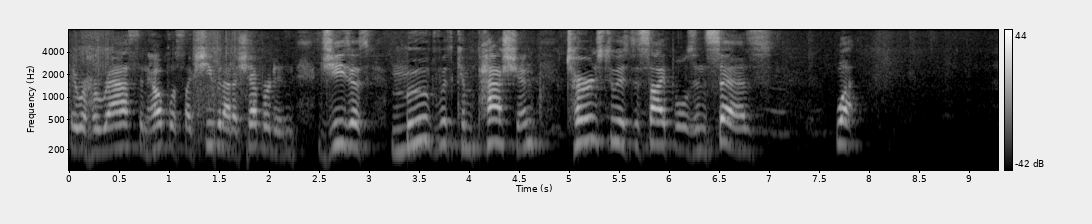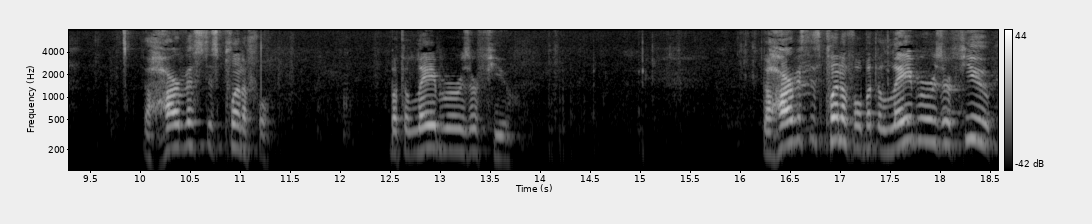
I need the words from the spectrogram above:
they were harassed and helpless like sheep without a shepherd. And Jesus, moved with compassion, turns to his disciples and says, What? The harvest is plentiful, but the laborers are few. The harvest is plentiful, but the laborers are few.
